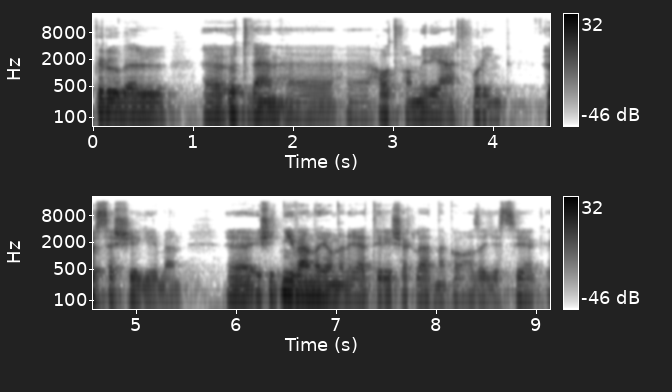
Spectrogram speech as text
körülbelül 50-60 milliárd forint összességében. És itt nyilván nagyon nagy eltérések lehetnek az egyes cégek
